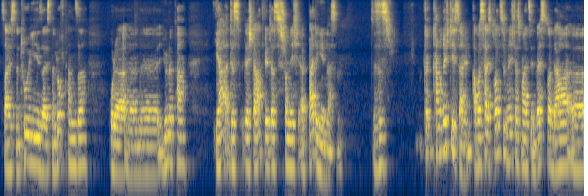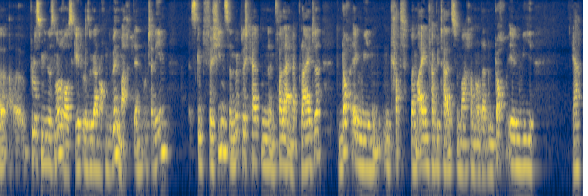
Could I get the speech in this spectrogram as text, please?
sei es eine TUI, sei es eine Lufthansa oder äh, eine Unipa, ja, das, der Staat wird das schon nicht äh, pleite gehen lassen. Das ist, kann richtig sein, aber es das heißt trotzdem nicht, dass man als Investor da äh, plus minus null rausgeht oder sogar noch einen Gewinn macht. Denn Unternehmen, es gibt verschiedenste Möglichkeiten im Falle einer Pleite, dann doch irgendwie einen Cut beim Eigenkapital zu machen oder dann doch irgendwie ja,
